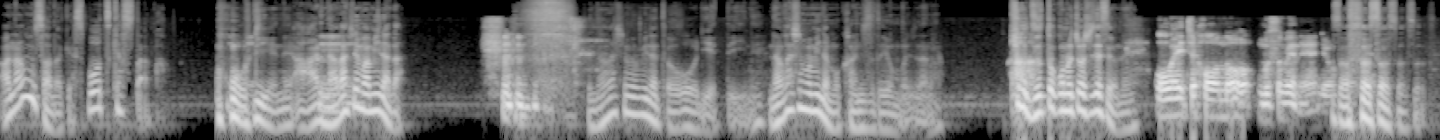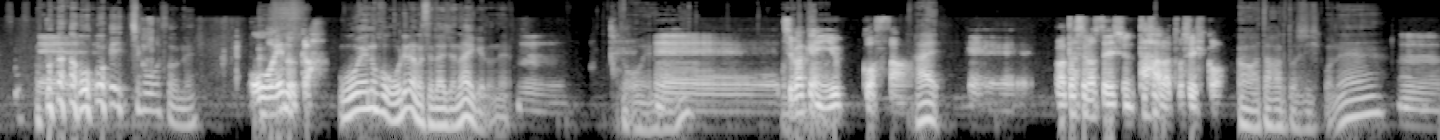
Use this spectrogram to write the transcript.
アナウンサーだっけ？スポーツキャスターか。オーリエね。あ、あれ長島みなだ。長島みなとオーリエっていいね。長島みなも感じたと4文字だな。今日ずっとこの調子ですよね。OH 法の娘ね、そうそうそうそう。OH 放送ね。ON か。ON 方、俺らの世代じゃないけどね。うん。ON えー、千葉県ゆっこさん。はい。えー、私の青春、田原俊彦。ああ、田原俊彦ね。うん。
